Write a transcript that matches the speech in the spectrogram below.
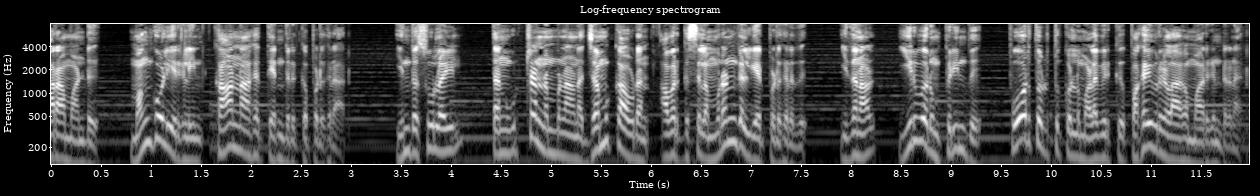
ஆறாம் ஆண்டு மங்கோலியர்களின் கானாக தேர்ந்தெடுக்கப்படுகிறார். இந்த சூழலில் தன் உற்ற நண்பனான ஜமுக்காவுடன் அவருக்கு சில முரண்கள் ஏற்படுகிறது. இதனால் இருவரும் பிரிந்து போர் தொடுத்துக் கொள்ளும் அளவிற்கு பகைவர்களாக மாறுகின்றனர்.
